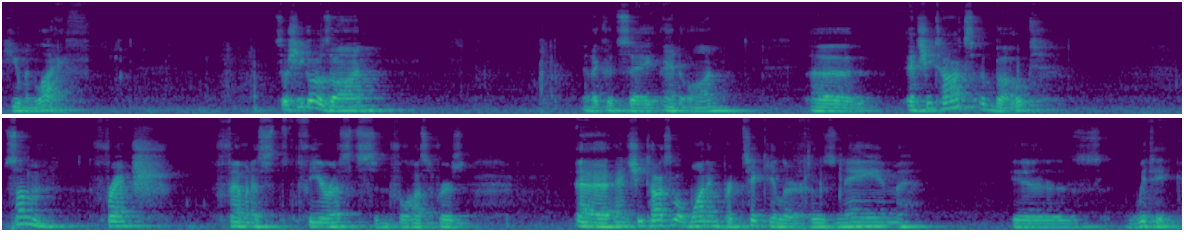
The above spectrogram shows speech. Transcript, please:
human life. So she goes on, and I could say, and on. Uh, and she talks about some French feminist theorists and philosophers. Uh, and she talks about one in particular whose name is Wittig.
